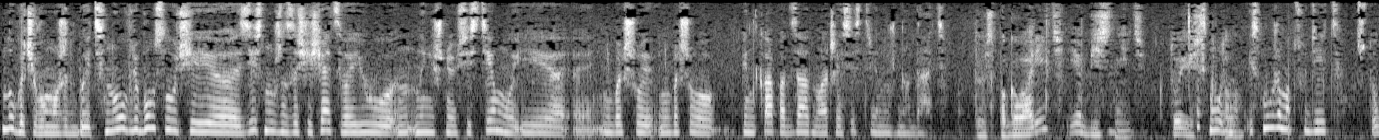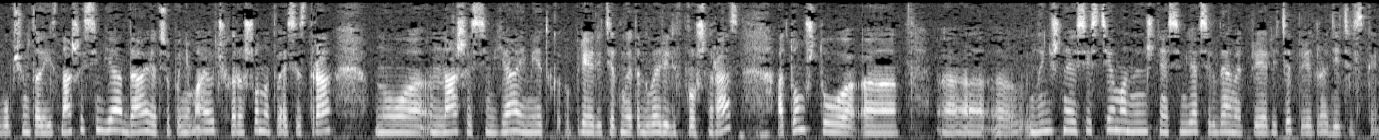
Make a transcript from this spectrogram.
Много чего может быть. Но в любом случае здесь нужно защищать свою нынешнюю систему, и э, небольшой, небольшого пинка под зад младшей сестре нужно дать. То есть поговорить и объяснить кто есть и с мужем, кто. И с мужем обсудить, что, в общем-то, есть наша семья, да, я все понимаю, очень хорошо, но твоя сестра, но наша семья имеет приоритет. Мы это говорили в прошлый раз, о том, что э, э, нынешняя система, нынешняя семья всегда имеет приоритет перед родительской,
